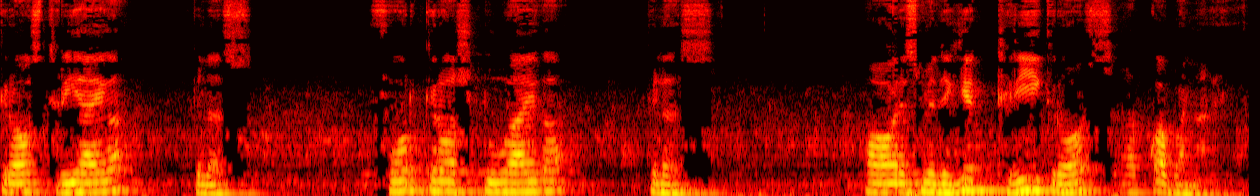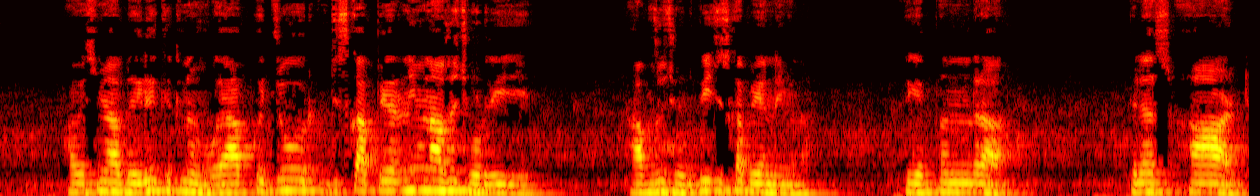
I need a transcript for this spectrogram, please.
क्रॉस थ्री आएगा प्लस फोर क्रॉस टू आएगा प्लस और इसमें देखिए थ्री क्रॉस आपका वन आएगा अब इसमें आप देखिए कितना हो गया। आपको जो जिसका पेयर नहीं बना, उसे छोड़ दीजिए। आप उसे छोड़ दीजिए जिसका पेयर नहीं बना। ठीक है पंद्रह प्लस आठ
